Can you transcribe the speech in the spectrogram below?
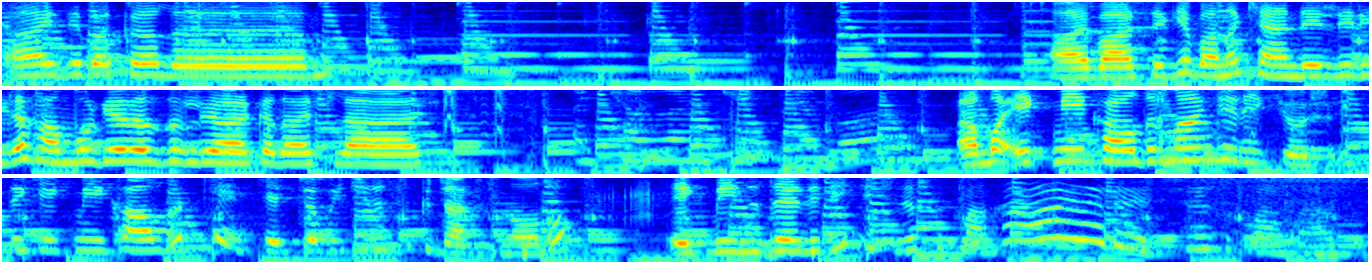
Haydi bakalım. Aybars Ege bana kendi elleriyle hamburger hazırlıyor arkadaşlar. Ama ekmeği kaldırman gerekiyor. Şu üstteki ekmeği kaldır ki ketçabı içine sıkacaksın oğlum. Ekmeğin üzerine değil içine sıkman. Ha, evet evet içine sıkman lazım.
